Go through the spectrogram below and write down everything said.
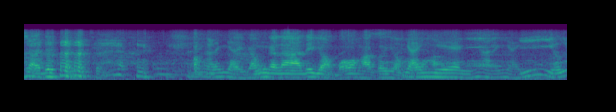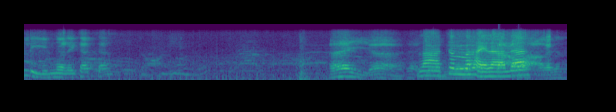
晒啲盡情影下啲曳係。咁噶啦，呢樣摸下嗰樣摸下。曳嘢啊！影下啲曳嘢。咦，好練啊你家姐。哎呀，嗱真係啦咧真係。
